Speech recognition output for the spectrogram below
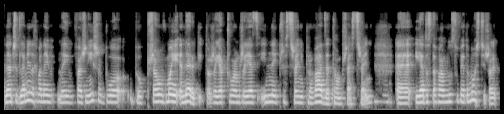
znaczy dla mnie chyba naj, najważniejsze było, był przełom w mojej energii, to, że ja czułam, że ja z innej przestrzeni prowadzę tą przestrzeń mhm. e, i ja dostawałam mnóstwo wiadomości, że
